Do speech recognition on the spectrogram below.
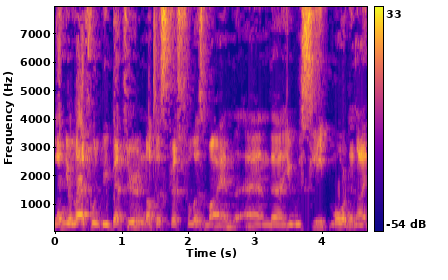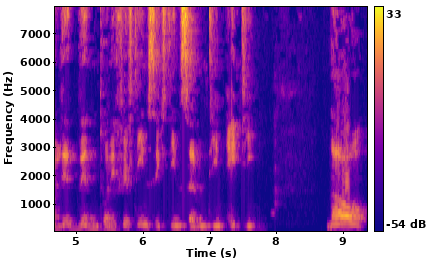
then your life will be better, not as stressful as mine, and uh, you will sleep more than I did in 2015, 16, 17, 18. Now,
